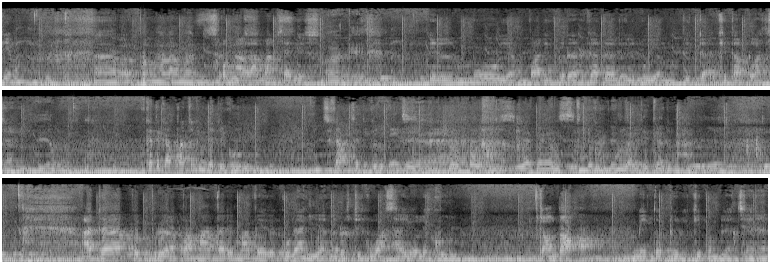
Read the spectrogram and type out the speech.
Mah Ah, pengalaman pengalaman serius. oke. Ilmu yang paling berharga adalah ilmu yang tidak kita pelajari. yep. Ketika Pak Cek menjadi guru, sekarang jadi guru guys. iya. Guys. Guru lagi guru. Ada beberapa materi-materi kuliah yang harus dikuasai oleh guru. Contoh, metodologi pembelajaran,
